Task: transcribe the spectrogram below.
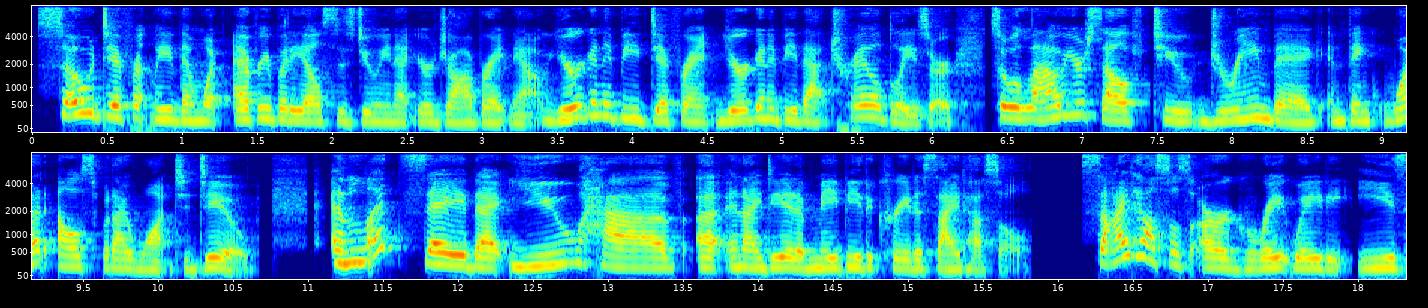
so differently than what everybody else is doing at your job right now. You're going to be different. You're going to be that trailblazer. So allow yourself to dream big and think, what else would I want to do? And let's say that you have uh, an idea to maybe to create a side hustle. Side hustles are a great way to ease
